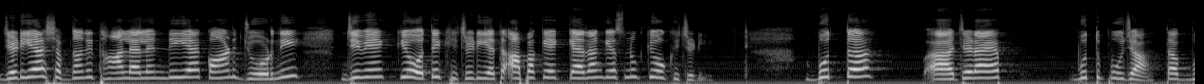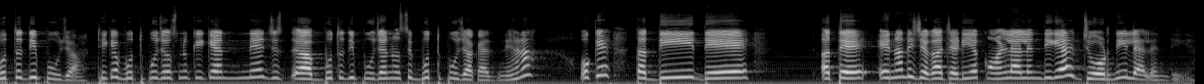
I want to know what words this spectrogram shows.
ਜਿਹੜੀ ਆ, ਸ਼ਬਦਾਂ ਦੀ ਥਾਂ ਲੈ ਲੈਂਦੀ ਹੈ, ਕੌਣ? ਜੋੜਨੀ, ਜਿਵੇਂ ਘਿਓ ਤੇ ਖਿਚੜੀ ਹੈ। ਤਾਂ ਆਪਾਂ ਕਿ, ਕਹਿ ਦਾਂਗੇ ਇਸ ਨੂੰ ਘਿਓ ਖਿਚੜੀ। ਬੁੱਤ ਜਿਹੜਾ ਹੈ ਬੁੱਤ ਪੂਜਾ, ਤਾਂ ਬੁੱਤ ਦੀ ਪੂਜਾ, ਠੀਕ ਹੈ? ਬੁੱਤ ਪੂਜਾ ਉਸ ਨੂੰ ਕੀ ਕਹਿੰਦੇ ਜਿਸ ਬੁੱਤ ਦੀ ਪੂਜਾ ਨੂੰ ਅਸੀਂ ਬੁੱਤ ਪੂਜਾ ਕਹਿ ਦਿੰਦੇ ਹਾਂ, ਹਨਾ? ਓਕੇ ਤਾਂ ਦੀ, ਦੇ ਅਤੇ ਇਹਨਾਂ ਦੀ ਜਗ੍ਹਾ ਜਿਹੜੀ ਹੈ, ਕੌਣ ਲੈ ਲੈਂਦੀ ਹੈ? ਜੋੜਨੀ ਲੈ ਲੈਂਦੀ ਹੈ।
